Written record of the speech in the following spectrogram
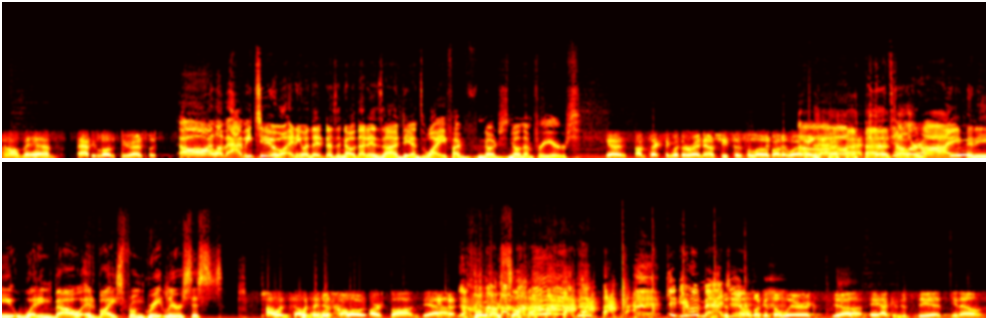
Oh man, Abby loves you, Ashley. Oh, I love Abby too. Anyone that doesn't know, that is uh, Dan's wife. I've know, just known them for years. Yeah, I'm texting with her right now. She says hello, by the way. Oh, That's tell her hi. Any wedding vow advice from great lyricists? I would, I would say just quote our songs. Yeah. Quote our songs. Can you imagine? Just kind of look at the lyrics. Yeah, I I can just see it. You know,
